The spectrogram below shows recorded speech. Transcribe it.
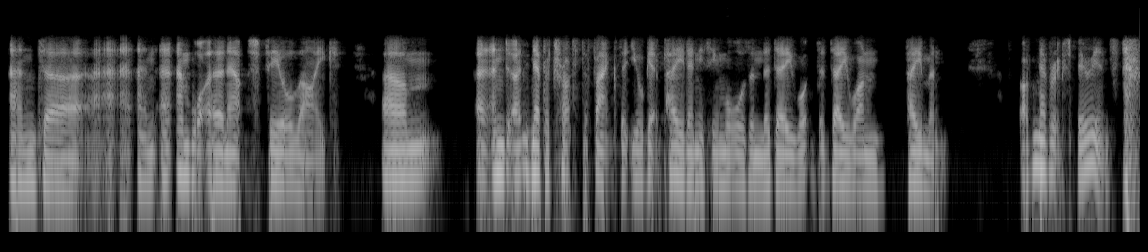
and uh, and and what earnouts feel like. Um, and, and never trust the fact that you'll get paid anything more than the day what the day one payment. I've never experienced mm.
